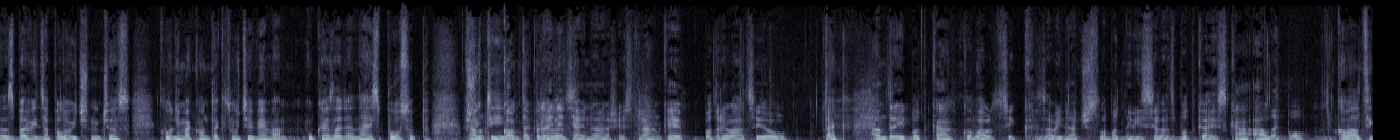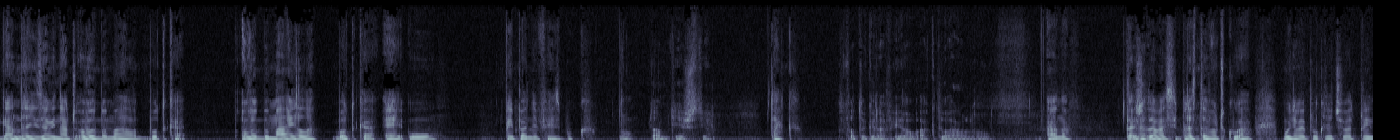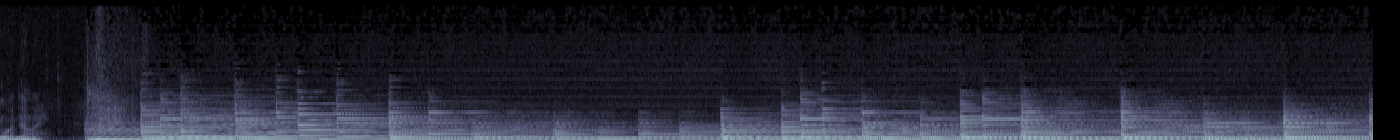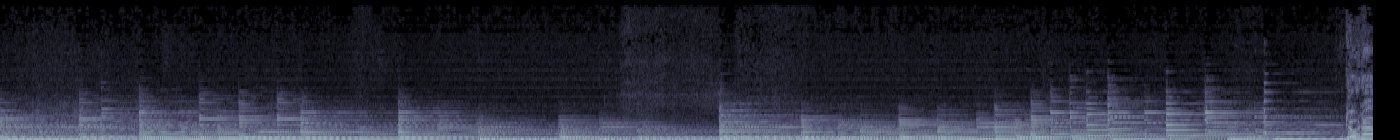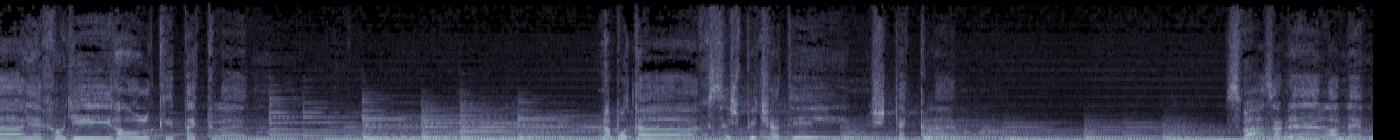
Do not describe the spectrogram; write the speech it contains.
zbaviť za polovičný čas, kľudne ma kontaktujte, viem vám ukázať a nájsť spôsob šitý ano, kontakt nájdete aj na našej stránke pod reláciou tak. Andrej.kovalcik zavinač slobodnyvysielac.sk alebo Kovalcik Andrej zavinač ovbmail.eu prípadne Facebook. No, tam tiež ste. Tak. S fotografiou aktuálnou. Áno. Takže dáme si prestavočku a budeme pokračovať plynule ďalej. Chodí holky peklem. Na botách se špičatým šteklem. Svázané lanem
